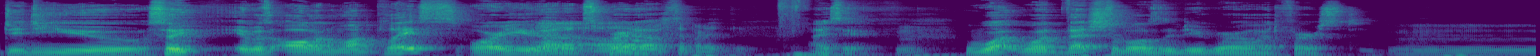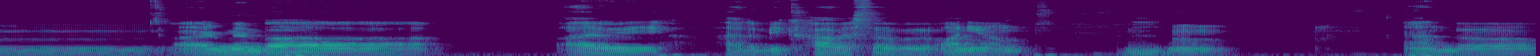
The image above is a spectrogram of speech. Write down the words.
did you? So it was all in one place, or you had it spread out? separated. I see. Hmm. What what vegetables did you grow at first? Mm, I remember I had a big harvest of onions Hmm. mm. and uh,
